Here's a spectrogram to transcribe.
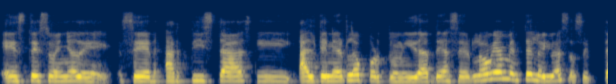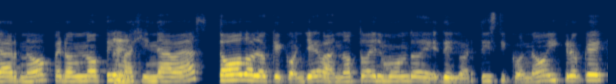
este sueño de ser artistas y al tener la oportunidad de hacerlo, obviamente lo ibas a aceptar, ¿no? Pero no te imaginabas todo lo que conlleva, ¿no? Todo el mundo de, lo artístico, ¿no? Y creo que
